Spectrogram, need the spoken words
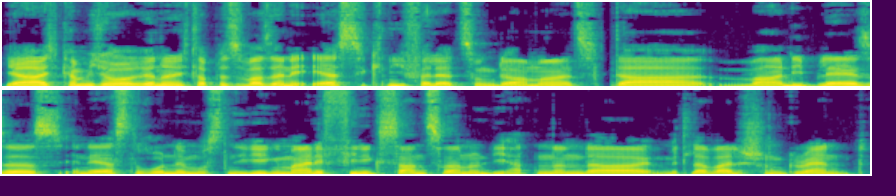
Ja, ich kann mich auch erinnern. Ich glaube, das war seine erste Knieverletzung damals. Da waren die Blazers in der ersten Runde, mussten die gegen meine Phoenix Suns ran und die hatten dann da mittlerweile schon Grant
